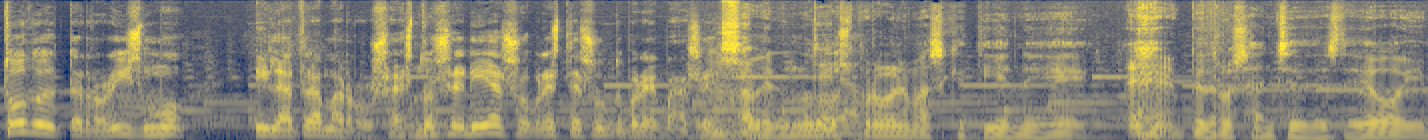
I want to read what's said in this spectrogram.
todo el terrorismo y la trama rusa. Esto sería sobre este asunto, pero más. ¿eh? A ver, uno de los problemas que tiene Pedro Sánchez desde hoy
